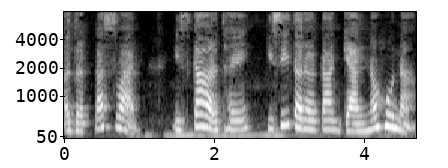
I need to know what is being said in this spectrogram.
अदरक का स्वाद। इसका अर्थ है, किसी तरह का ज्ञान न होना।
